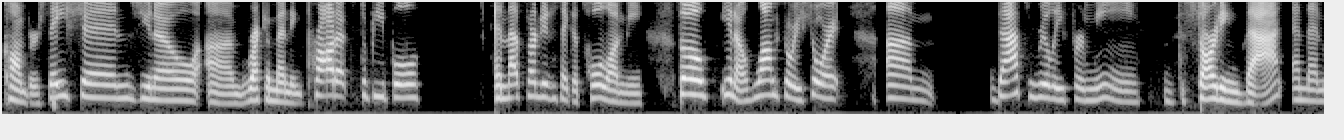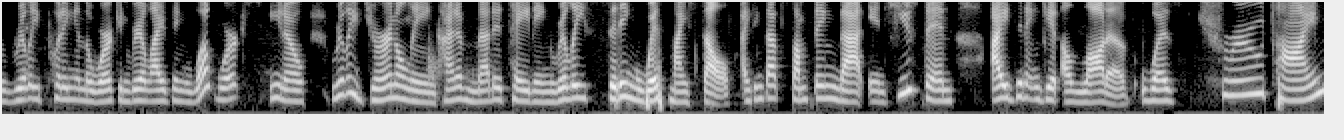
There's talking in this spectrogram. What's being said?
conversations, you know, um, recommending products to people. And that started to take a toll on me. So, you know, long story short, um, that's really for me starting that and then really putting in the work and realizing what works, you know, really journaling, kind of meditating, really sitting with myself. I think that's something that in Houston I didn't get a lot of was true time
